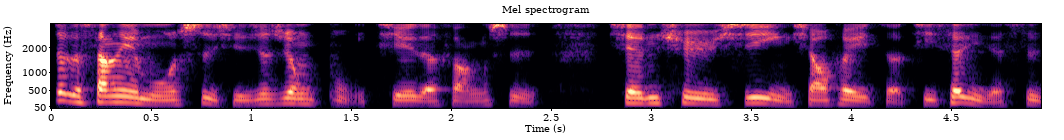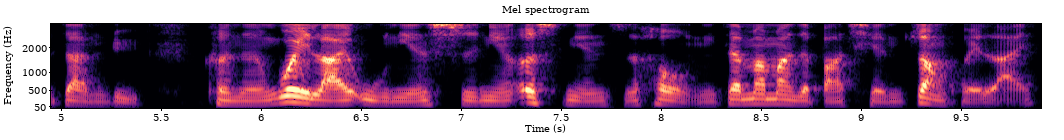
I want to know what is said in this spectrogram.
这个商业模式其实就是用补贴的方式，先去吸引消费者，提升你的市占率，可能未来五年、十年、二十年之后，你再慢慢的把钱赚回来。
